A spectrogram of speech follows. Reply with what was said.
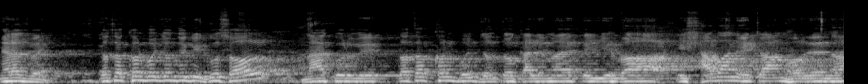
মেরাজ ভাই যতক্ষণ পর্যন্ত কি গোসল না করবে, ততক্ষণ পর্যন্ত কালেমায় তৈবা এই সাবানে কাম হবে না।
